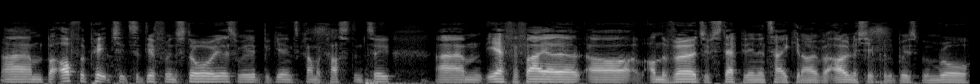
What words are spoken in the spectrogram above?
um, but off the pitch, it's a different story as we're beginning to come accustomed to. Um, the FFA are, are on the verge of stepping in and taking over ownership of the Brisbane Roar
